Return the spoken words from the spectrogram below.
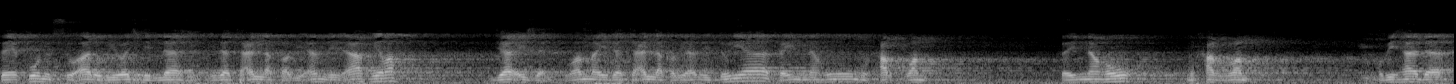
فيكون السؤال بوجه الله إذا تعلق بأمر الآخرة جائزا وأما إذا تعلق بهذه الدنيا فإنه محرم. فإنه محرم. وبهذا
